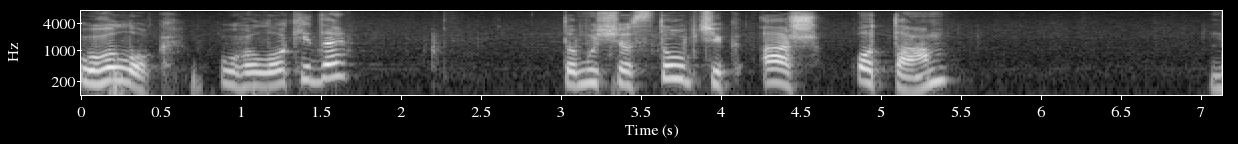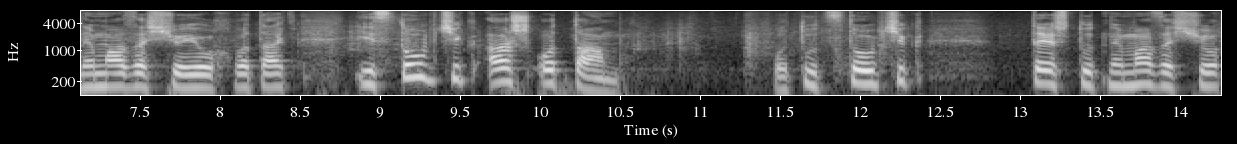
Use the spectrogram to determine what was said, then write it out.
уголок. Уголок іде, тому що стовпчик аж отам. Нема за що його хватати. І стовпчик аж отам. Отут стовпчик теж тут нема за що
